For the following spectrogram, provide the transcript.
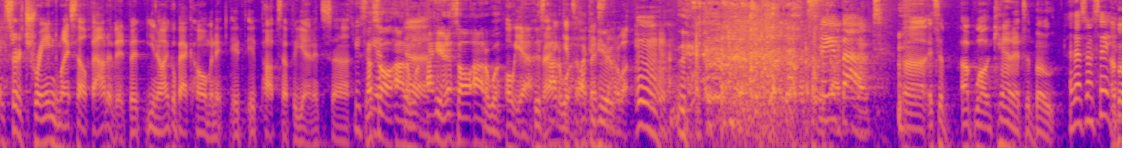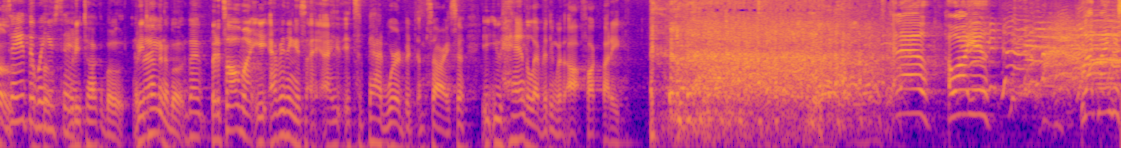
I sort of trained myself out of it, but you know, I go back home and it, it, it pops up again. It's uh, That's it? all Ottawa. Yeah. I hear that's all Ottawa. oh yeah, It's right? Ottawa. Gets all I can hear in it. Ottawa. Mm. That's Say talk about. Uh, it's a uh, well in Canada it's a boat. That's what I'm saying. A boat. Say it the a way boat. you say it. What are you talking about? What are you talking about? But it's all my everything is. I, I, it's a bad word, but I'm sorry. So you handle everything with oh fuck, buddy. Hello, how are you? You like my English?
